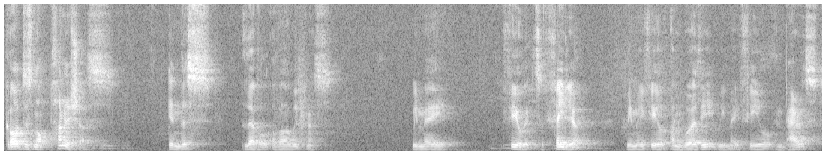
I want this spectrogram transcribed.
God does not punish us in this level of our weakness. We may feel it's a failure, we may feel unworthy, we may feel embarrassed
